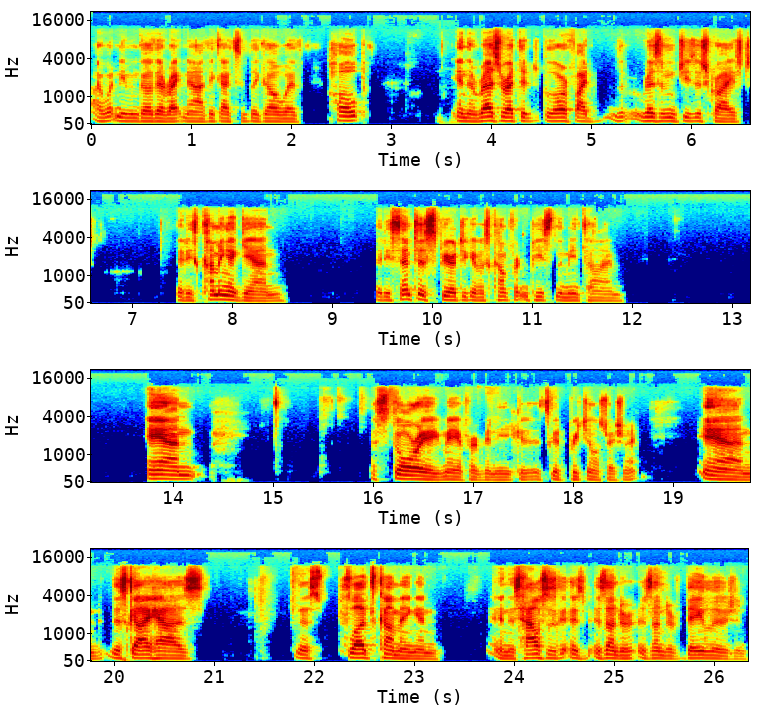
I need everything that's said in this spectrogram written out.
I wouldn't even go there right now. I think I'd simply go with hope in the resurrected, glorified, risen Jesus Christ, that he's coming again, that he sent his spirit to give us comfort and peace in the meantime. And a story you may have heard, Vinnie, because it's a good preaching illustration, right? And this guy has this flood's coming and and this house is, is, is under is under deluge and,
